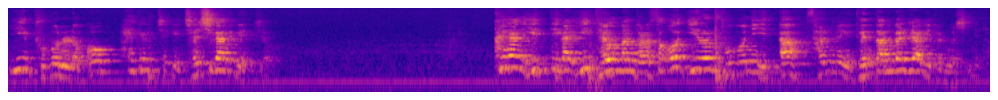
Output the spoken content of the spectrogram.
이 부분을 놓고 해결책이 제시가 되겠죠. 그냥 이 띠가 이 대운만 돌아서 어 이런 부분이 있다 설명이 된다는 걸 이야기해 주는 것입니다.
